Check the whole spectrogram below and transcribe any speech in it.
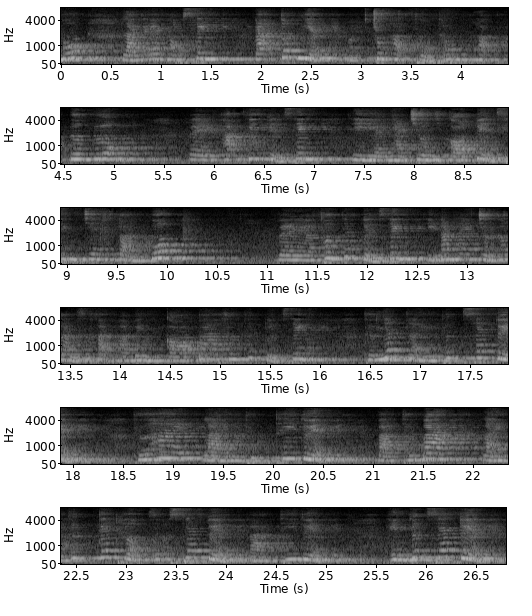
2020-2021 là các em học sinh đã tốt nghiệp trung học phổ thông hoặc tương đương. Về phạm vi tuyển sinh thì nhà trường có tuyển sinh trên toàn quốc. Về phương thức tuyển sinh thì năm nay trường cao đẳng sư phạm Hòa Bình có 3 phương thức tuyển sinh. Thứ nhất là hình thức xét tuyển, thứ hai là hình thức thi tuyển và thứ ba là hình thức kết hợp giữa xét tuyển và thi tuyển. Hình thức xét tuyển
